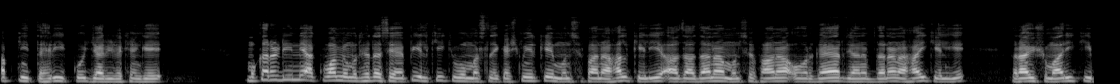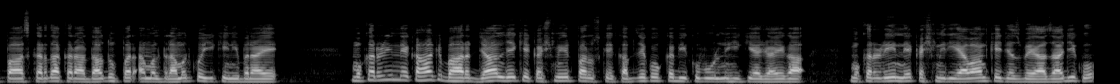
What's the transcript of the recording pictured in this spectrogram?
اپنی تحریک کو جاری رکھیں گے۔ مقررین نے اقوام متحدہ سے اپیل کی کہ وہ مسئلہ کشمیر کے منصفانہ حل کے لیے آزادانہ، منصفانہ اور غیر جانبدارانہ حائی کے لیے رائے شماری کی پاس کردہ قراردادوں پر عمل درآمد کو یقینی بنائے۔ مقررین نے کہا کہ بھارت جان لے کے کشمیر پر اس کے قبضے کو کبھی قبول نہیں کیا جائے گا۔ مقررین نے کشمیری عوام کے جذبہ آزادی کو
